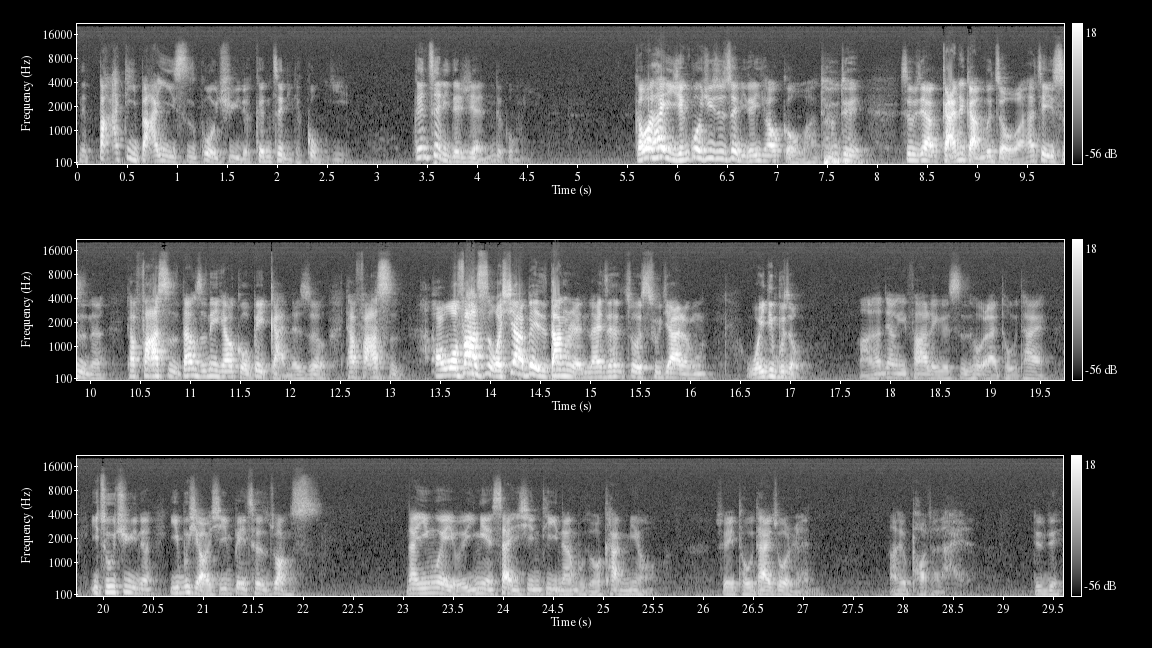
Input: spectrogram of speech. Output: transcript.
那八第八意识过去的跟这里的共业，跟这里的人的共业，搞不好他以前过去是这里的一条狗啊，对不对？是不是这样？赶也赶不走啊！他这一世呢，他发誓，当时那条狗被赶的时候，他发誓，好，我发誓，我下辈子当人来这做出家人，我一定不走。啊，他这样一发了一个誓，后来投胎，一出去呢，一不小心被车子撞死。那因为有一念善心替南普陀看庙，所以投胎做人，然后又跑着来。对不对？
